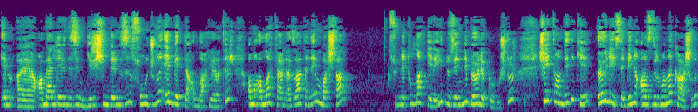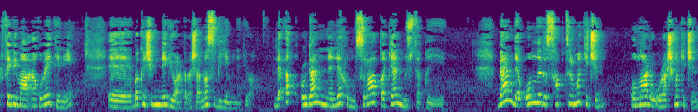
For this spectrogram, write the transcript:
em, e, amellerinizin, girişimlerinizin sonucunu elbette Allah yaratır. Ama Allah Teala zaten en baştan sünnetullah gereği düzenini böyle kurmuştur. Şeytan dedi ki öyleyse beni azdırmana karşılık febima agveyteni ee, bakın şimdi ne diyor arkadaşlar? Nasıl bir yemin ediyor? لَاَقْعُدَنَّ لَهُمْ صِرَاطَكَ الْمُسْتَقِيمِ Ben de onları saptırmak için, onlarla uğraşmak için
